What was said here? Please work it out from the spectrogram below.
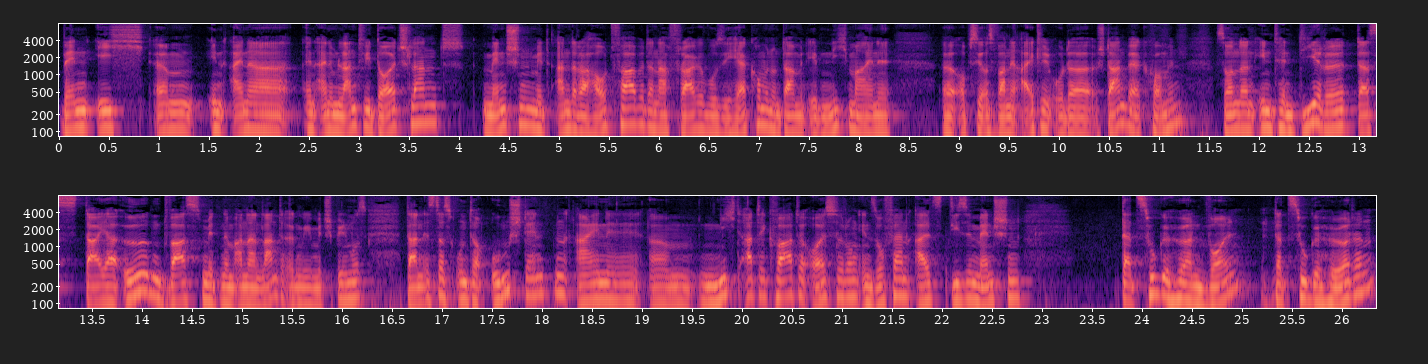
Wenn ich ähm, in, einer, in einem Land wie Deutschland Menschen mit anderer Hautfarbe danach frage, wo sie herkommen und damit eben nicht meine, äh, ob sie aus Wanne-Eickel oder Starnberg kommen, sondern intendiere, dass da ja irgendwas mit einem anderen Land irgendwie mitspielen muss, dann ist das unter Umständen eine ähm, nicht adäquate Äußerung insofern, als diese Menschen dazugehören wollen, mhm. dazugehören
